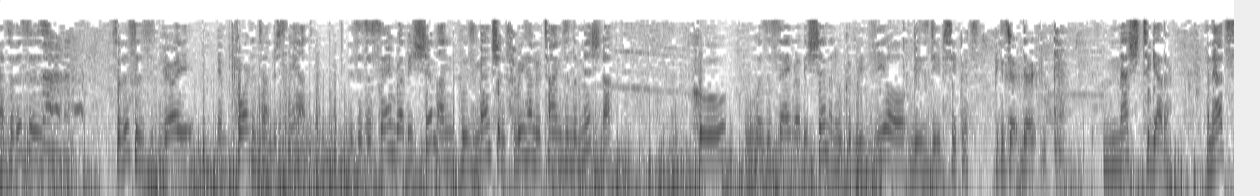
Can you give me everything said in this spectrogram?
And so this is so this is very important to understand. This is the same Rabbi Shimon who's mentioned 300 times in the Mishnah, who was the same Rabbi Shimon who could reveal these deep secrets because they're, they're meshed together. And that's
